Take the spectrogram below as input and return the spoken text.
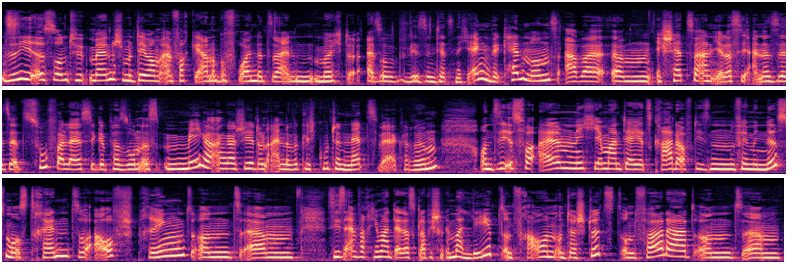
sie ist so ein Typ Mensch, mit dem man einfach gerne befreundet sein möchte. Also wir sind jetzt nicht eng, wir kennen uns, aber ähm, ich schätze an ihr, dass sie eine sehr, sehr zuverlässige Person ist, mega engagiert und eine wirklich gute Netzwerkerin. Und sie ist vor allem nicht jemand, der jetzt gerade auf diesen Feminismus-Trend so aufspringt. Und ähm, sie ist einfach jemand, der das, glaube ich, schon immer lebt und Frauen unterstützt und fördert und ähm,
